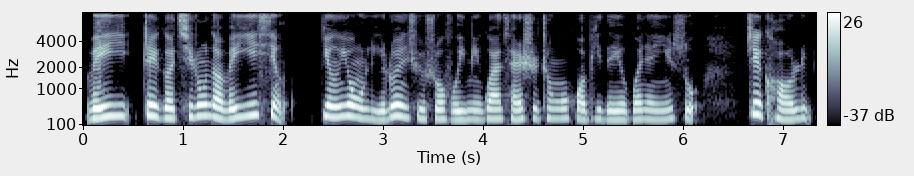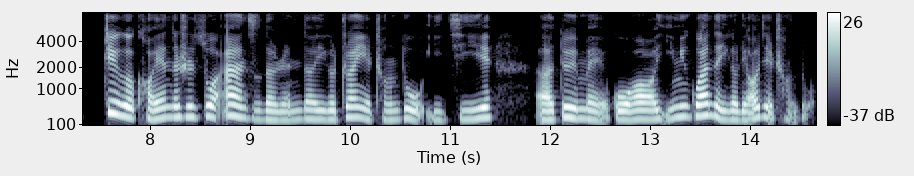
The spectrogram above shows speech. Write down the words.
唯一这个其中的唯一性，并用理论去说服移民官，才是成功获批的一个关键因素。这考虑这个考验的是做案子的人的一个专业程度，以及呃对美国移民官的一个了解程度。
